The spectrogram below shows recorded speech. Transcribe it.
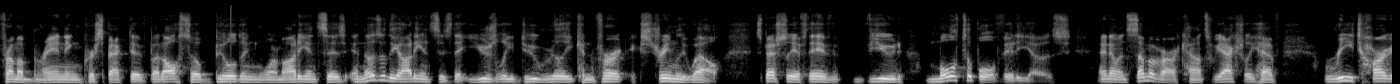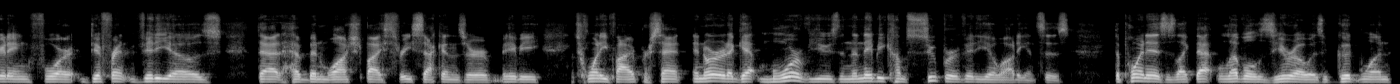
from a branding perspective, but also building warm audiences. And those are the audiences that usually do really convert extremely well, especially if they've viewed multiple videos. I know in some of our accounts, we actually have retargeting for different videos that have been watched by three seconds or maybe 25% in order to get more views. And then they become super video audiences. The point is, is like that level zero is a good one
